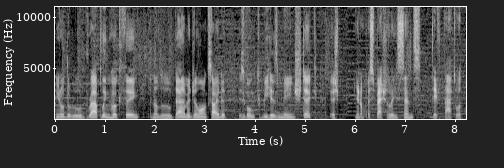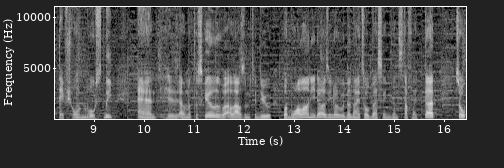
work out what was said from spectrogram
you know the little grappling hook thing and a little damage alongside it is going to be his main shtick you know especially since they've that's what they've shown mostly and his elemental skill is what allows him to do what Mualani does, you know, with the Night Soul blessings and stuff like that. So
